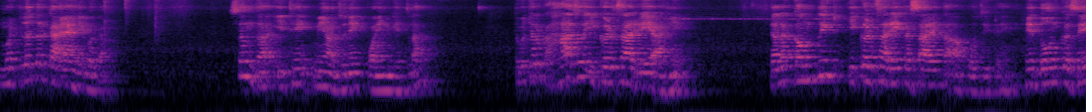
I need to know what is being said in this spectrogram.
म्हटलं तर काय आहे बघा? समजा इथे मी अजून एक पॉइंट घेतला. तर बच्चे लोक हा जो इकडचा रे आहे त्याला कंप्लीट इकडचा रे कसा आहे? तर अपोजिट आहे. हे दोन कसे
